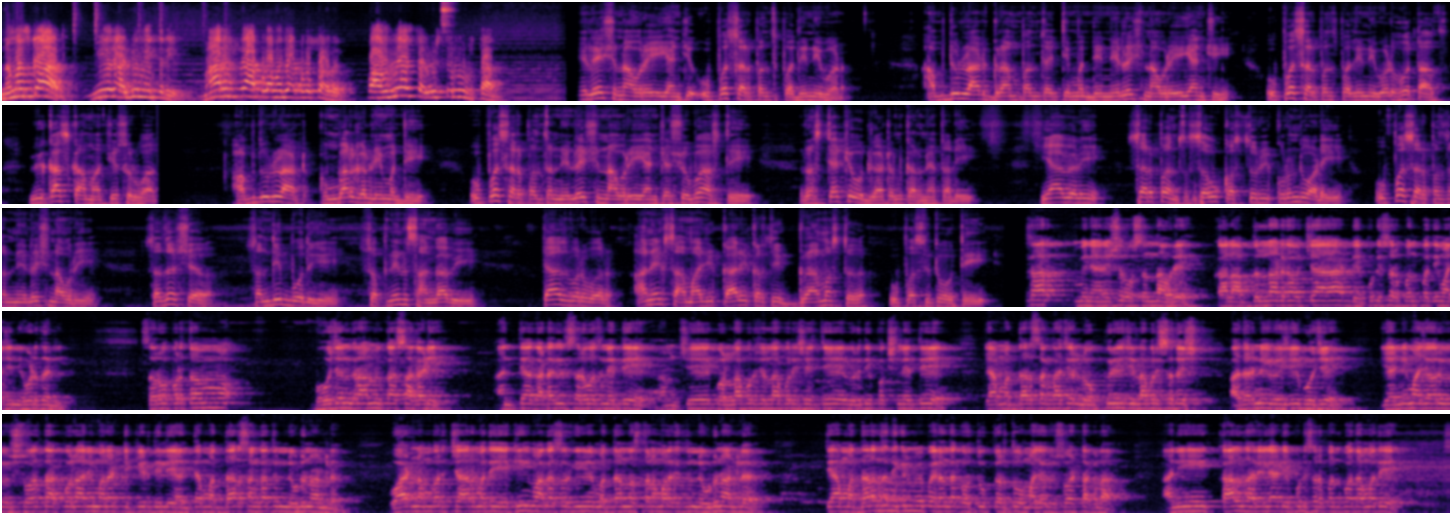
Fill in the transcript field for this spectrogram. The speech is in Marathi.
नमस्कार मी राजू मेत्री महाराष्ट्र आपल्यामध्ये आपलं स्वागत. पाहूया सविस्तर वृत्तांत. निलेश नावरे यांची उपसरपंचपदी निवड. अब्दुल्लाट ग्रामपंचायतीमध्ये निलेश नावरे यांची उपसरपंचपदी निवड होताच विकास कामाची सुरुवात. अब्दुल्लाट कुंभार गल्लीमध्ये उपसरपंच निलेश नावरे यांच्या शुभ हस्ते रस्त्याचे उद्घाटन करण्यात आले. यावेळी सरपंच सौ कस्तुरी कुरुंदवाडे उपसरपंच निलेश नावरे सदस्य संदीप बोदगे स्वप्नील सांगावे. त्याचबरोबर अनेक सामाजिक कार्यकर्ते ग्रामस्थ उपस्थित होते. नमस्कार मी ज्ञानेश्वर वसंत नावरे. काल अब्दुल्लाट गावच्या डेप्युटी सरपंचपदी माझी निवड झाली. सर्वप्रथम बहुजन ग्राम विकास आघाडी आणि त्या गटातील सर्वच नेते आमचे कोल्हापूर जिल्हा परिषदेचे विरोधी पक्ष नेते या मतदारसंघाचे लोकप्रिय जिल्हा परिषद सदस्य आदरणीय विजय भोजे यांनी माझ्यावर विश्वास दाखवला आणि मला तिकीट दिले आणि त्या मतदारसंघातून निवडून आणलं. वार्ड नंबर चारमध्ये एकही मागासवर्गीय मतदान नसताना मला तिथून निवडून आणलं. त्या मतदारांचं देखील मी पहिल्यांदा कौतुक करतो माझ्यावर विश्वास टाकला. आणि काल झालेल्या डेप्युटी सरपंच पदामध्ये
